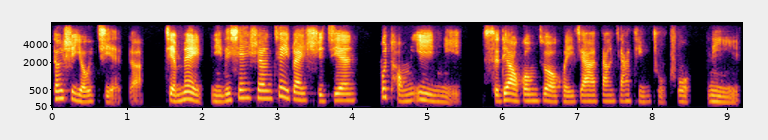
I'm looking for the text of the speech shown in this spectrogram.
都是有解的。姐妹，你的先生这段时间不同意你辞掉工作回家当家庭主妇，你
